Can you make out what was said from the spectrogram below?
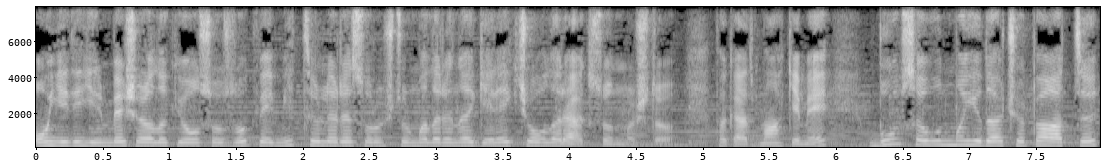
17-25 Aralık yolsuzluk ve MİT tırları soruşturmalarını gerekçe olarak sunmuştu. Fakat mahkeme bu savunmayı da çöpe attı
